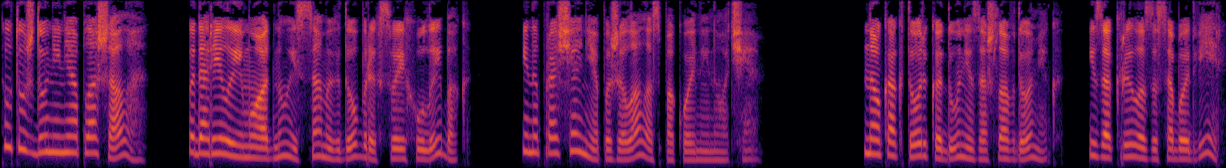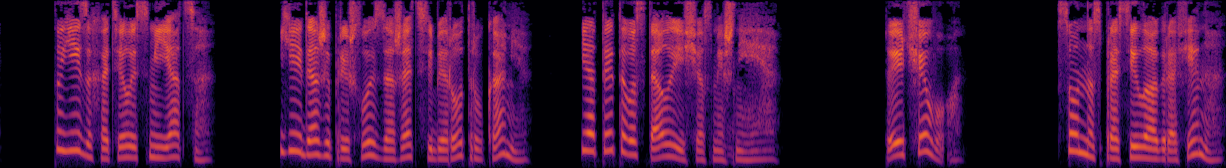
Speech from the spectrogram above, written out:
Тут уж Дуня не оплошала, подарила ему одну из самых добрых своих улыбок и на прощание пожелала спокойной ночи. Но как только Дуня зашла в домик и закрыла за собой дверь, то ей захотелось смеяться. Ей даже пришлось зажать себе рот руками, и от этого стало еще смешнее. «Ты чего?» — сонно спросила Аграфена,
